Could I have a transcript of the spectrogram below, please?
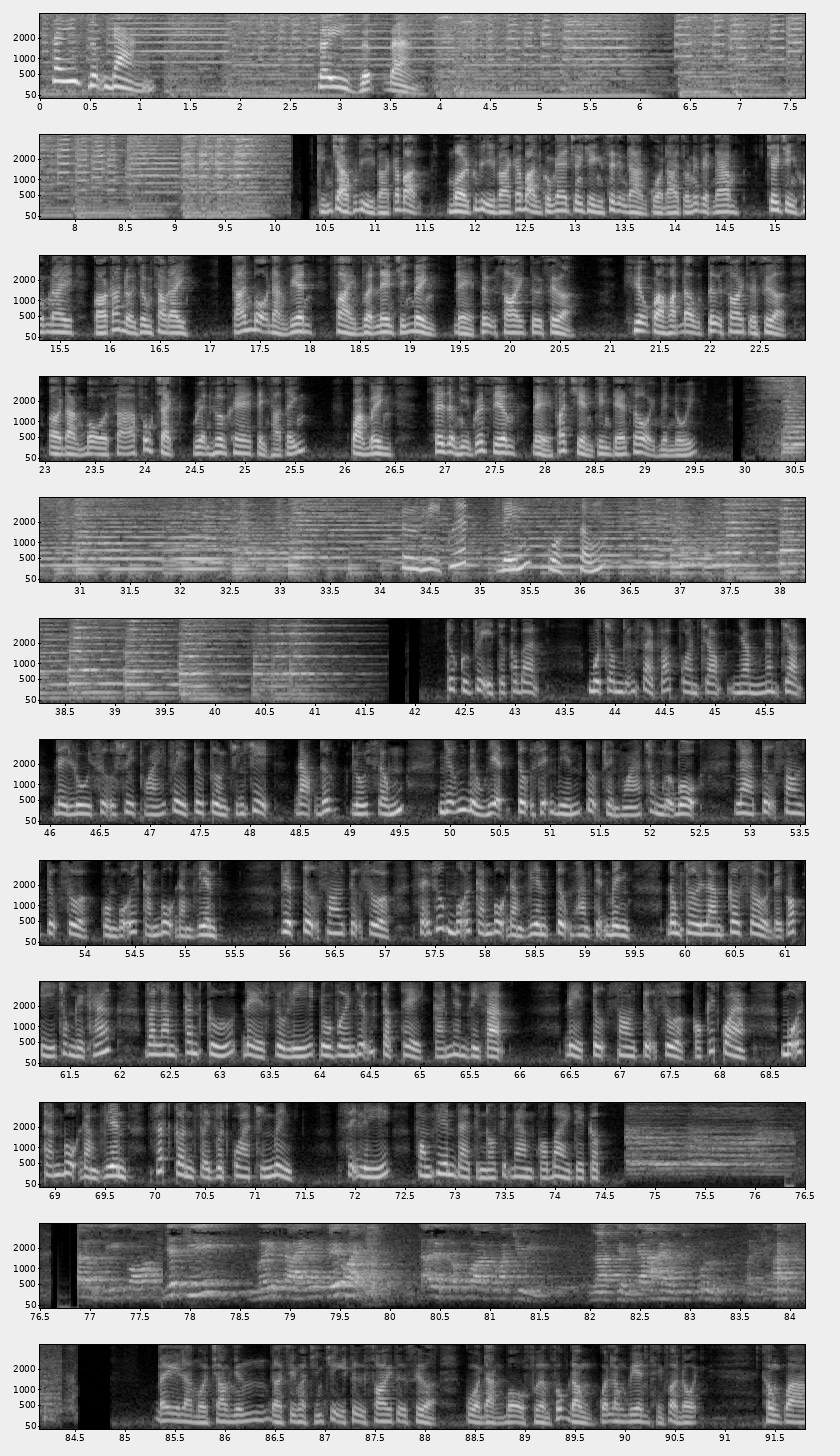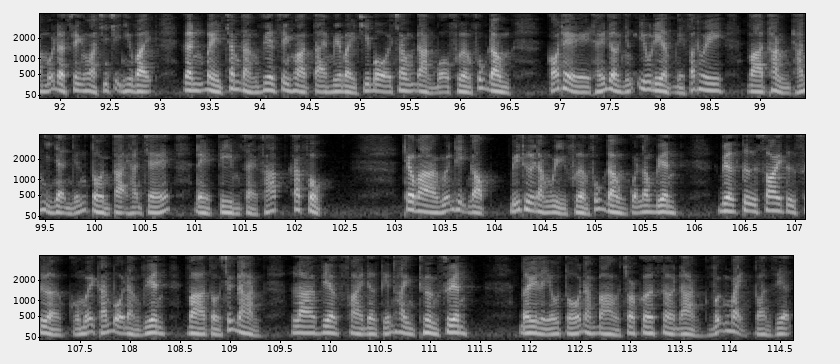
Xây dựng Đảng. Xây dựng Đảng. Kính chào quý vị và các bạn. Mời quý vị và các bạn cùng nghe chương trình Xây dựng Đảng của Đài Tiếng nói Việt Nam. Chương trình hôm nay có các nội dung sau đây. Cán bộ đảng viên phải vượt lên chính mình để tự soi tự sửa. Hiệu quả hoạt động tự soi tự sửa ở Đảng bộ xã Phúc Trạch, huyện Hương Khê, tỉnh Hà Tĩnh. Quảng Bình xây dựng nghị quyết riêng để phát triển kinh tế xã hội miền núi. Từ nghị quyết đến cuộc sống. Thưa quý vị, thưa các bạn, một trong những giải pháp quan trọng nhằm ngăn chặn, đẩy lùi sự suy thoái về tư tưởng chính trị, đạo đức, lối sống, những biểu hiện tự diễn biến, tự chuyển hóa trong nội bộ là tự soi, tự sửa của mỗi cán bộ đảng viên. Việc tự soi, tự sửa sẽ giúp mỗi cán bộ đảng viên tự hoàn thiện mình, đồng thời làm cơ sở để góp ý cho người khác và làm căn cứ để xử lý đối với những tập thể cá nhân vi phạm. Để tự soi tự sửa có kết quả, mỗi cán bộ đảng viên rất cần phải vượt qua chính mình. Sĩ Lý, phóng viên Đài Tiếng Nói Việt Nam có bài đề cập. Đồng chí có nhất trí với cái kế hoạch đã được thông qua ban chỉ ủy là kiểm tra hai đồng chí Phương và đồng chí Mạnh. Đây là một trong những đợt sinh hoạt chính trị tự soi tự sửa của Đảng bộ phường Phúc Đồng, quận Long Biên, thành phố Hà Nội. Thông qua mỗi đợt sinh hoạt chính trị như vậy, gần 700 đảng viên sinh hoạt tại 17 chi bộ trong Đảng bộ phường Phúc Đồng có thể thấy được những ưu điểm để phát huy và thẳng thắn nhìn nhận những tồn tại hạn chế để tìm giải pháp khắc phục. Theo bà Nguyễn Thị Ngọc, Bí thư Đảng ủy phường Phúc Đồng, quận Long Biên, việc tự soi tự sửa của mỗi cán bộ đảng viên và tổ chức đảng là việc phải được tiến hành thường xuyên. Đây là yếu tố đảm bảo cho cơ sở đảng vững mạnh toàn diện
